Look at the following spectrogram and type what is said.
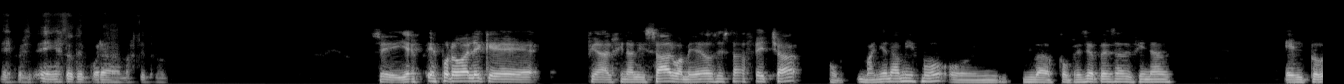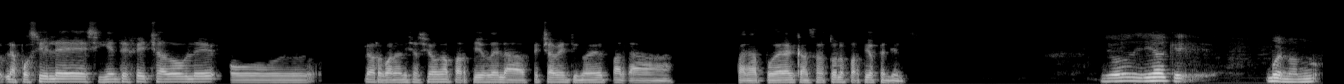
en esta temporada más que todo. Sí, y es, es probable que al finalizar o a mediados de esta fecha, o mañana mismo, o en la conferencia de prensa definan el, pro- la posible siguiente fecha doble o la organización a partir de la fecha 29 para, para poder alcanzar todos los partidos pendientes. Yo diría que, bueno, no-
